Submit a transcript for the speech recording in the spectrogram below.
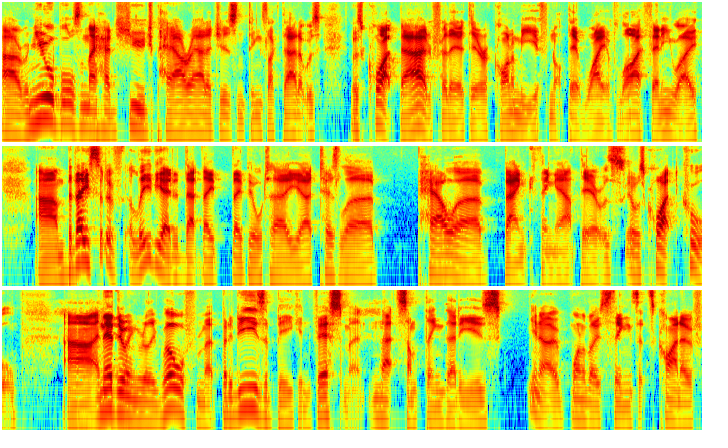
uh, renewables, and they had huge power outages and things like that. It was it was quite bad for their, their economy, if not their way of life, anyway. Um, but they sort of alleviated that. They they built a uh, Tesla power bank thing out there. It was it was quite cool, uh, and they're doing really well from it. But it is a big investment, and that's something that is you know one of those things that's kind of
